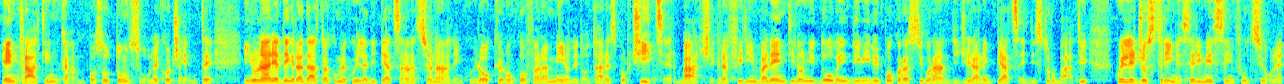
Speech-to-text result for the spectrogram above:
entrati in campo sotto un sole cocente, in un'area degradata come quella di Piazza Nazionale, in cui l'occhio non può fare a meno di notare sporcizie, erbacce, graffiti invadenti in ogni dove individui poco rassicuranti girare in piazza indisturbati, quelle giostrine, se rimesse in funzione,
